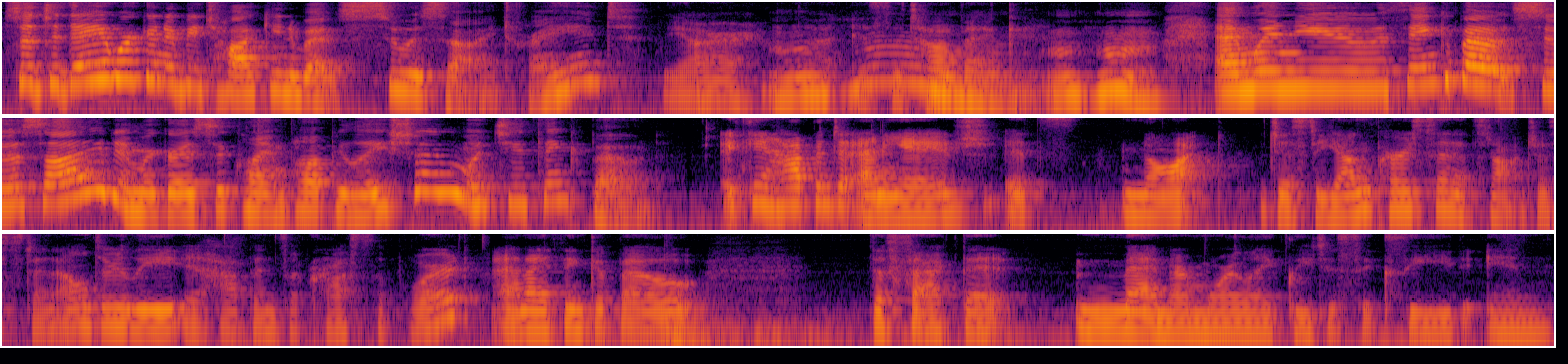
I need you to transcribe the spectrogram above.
So today we're going to be talking about suicide, right? we are. That is the topic. Mm-hmm. And when you think about suicide in regards to client population, what do you think about? It can happen to any age. It's not just a young person, it's not just an elderly, it happens across the board. And I think about the fact that men are more likely to succeed in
